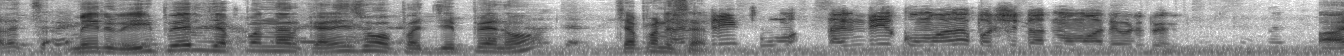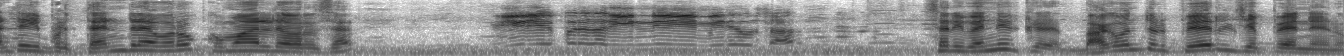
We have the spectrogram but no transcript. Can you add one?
చ- మీరు వెయ్యి పేర్లు చెప్పన్నారు కనీసం ఒక పది చెప్పాను. చెప్పండి సార్. తండ్రి కుమ- తండ్రి కుమార పరిశుద్ధాత్మ మా దేవుడి పేరు అంటే ఇప్పుడు తండ్రి ఎవరు కుమారుడు ఎవరు సార్? మీరు చెప్పారు కదా ఇన్ని మీరెవరు సార్? సార్ ఇవన్నీ భగవంతుడి పేర్లు చెప్పాను నేను.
